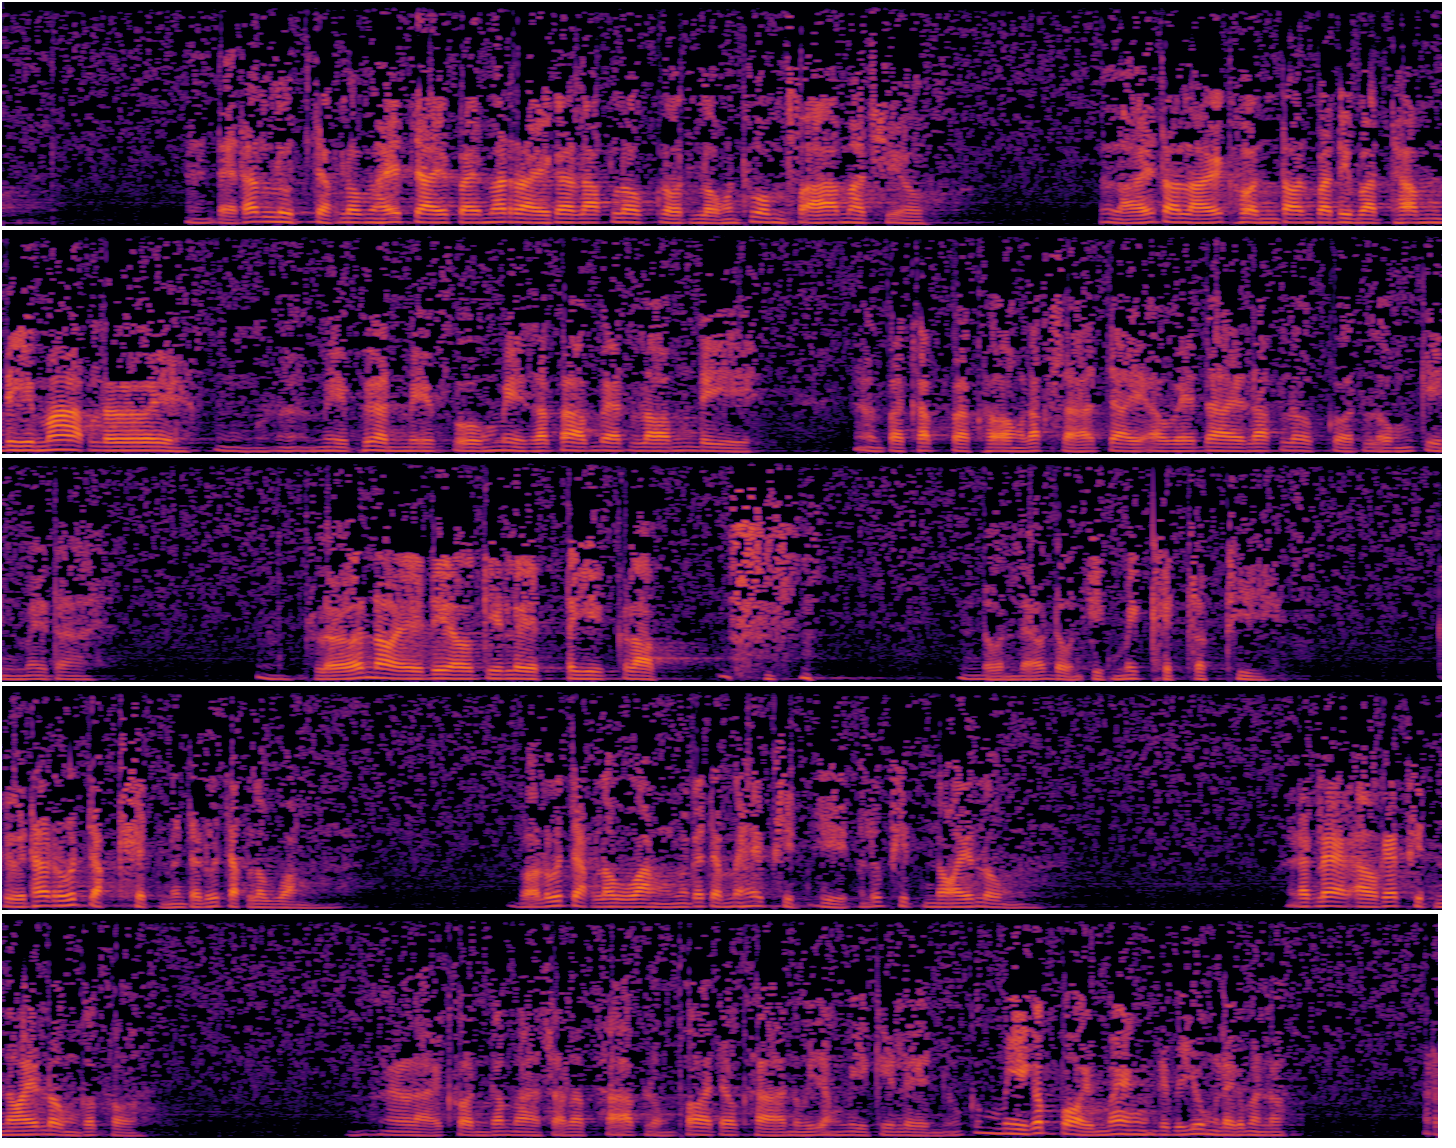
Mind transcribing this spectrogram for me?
แต่ถ้าหลุดจากลมหายใจไปเมื่อไรก็รักโลภโกรธหลงท่วมฟ้ามาเชียว หลายต่อหลายคนตอนปฏิบัติธรรมดีมากเลย มีเพื่อนมีฝูงมีสภาพแวดล้อมดี ประคับประคองรักษาใจเอาไว้ได้รักโลภกดหลงกินไม่ได้เผลอหน่อยเดียวกิเลสตีกลับ โดนแล้วโดนอีกไม่เข็ดสักที คือถ้ารู้จักเข็ดมันจะรู้จักระวังพอรู้จักระวังมันก็จะไม่ให้ผิดอีกหรือผิดน้อยลง แรกๆเอาแค่ผิดน้อยลงก็พอ หลายคนก็มาสารภาพหลวงพ่อเจ้าขาหนูยังมีกิเลสอยู่ก็มีก็ปล่อยแม่งจะไปยุ่งอะไรกับมันหรอ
